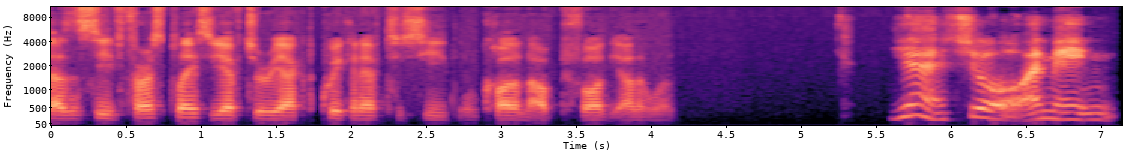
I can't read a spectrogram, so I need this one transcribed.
doesn't see it first place. You have to react quick and have to see it and call it out before the other one. Yeah, sure. I mean,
